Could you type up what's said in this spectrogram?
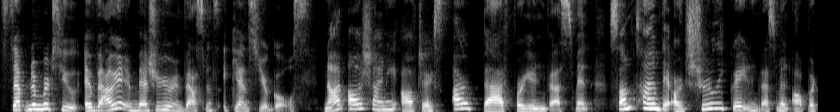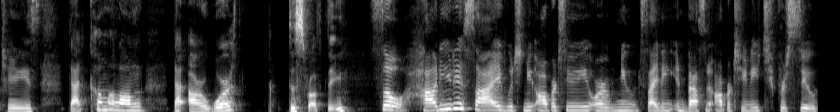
Step number two, evaluate and measure your investments against your goals. Not all shiny objects are bad for your investment. Sometimes there are truly great investment opportunities that come along that are worth disrupting. So, how do you decide which new opportunity or new exciting investment opportunity to pursue?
